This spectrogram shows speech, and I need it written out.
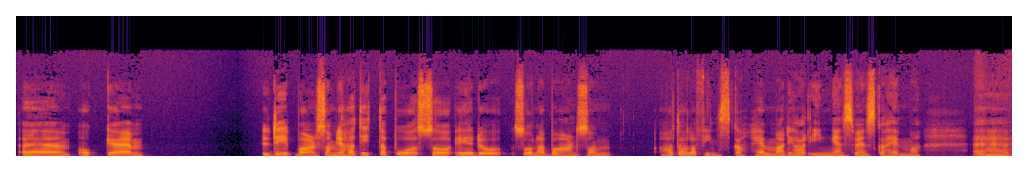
Eh, och eh, de barn som jag har tittat på så är då sådana barn som har talat finska hemma. De har ingen svenska hemma. Eh,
